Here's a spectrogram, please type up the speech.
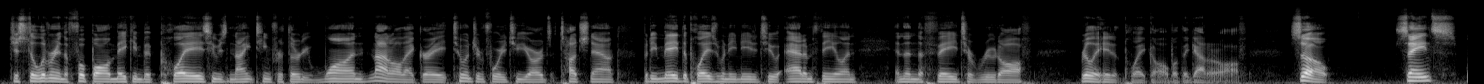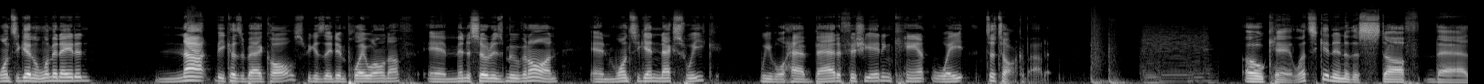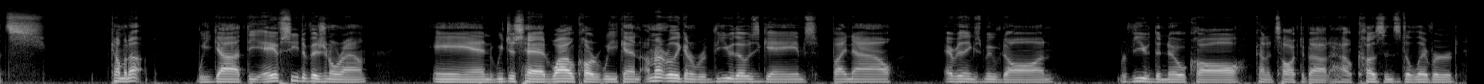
just delivering the football and making big plays. He was 19 for 31, not all that great, 242 yards, a touchdown, but he made the plays when he needed to. Adam Thielen, and then the fade to Rudolph. Really hated the play call, but they got it off. So, Saints once again eliminated, not because of bad calls, because they didn't play well enough, and Minnesota is moving on. And once again, next week, we will have bad officiating. Can't wait to talk about it. Okay, let's get into the stuff that's coming up. We got the AFC divisional round, and we just had wild card weekend. I'm not really going to review those games by now. Everything's moved on. Reviewed the no call, kind of talked about how Cousins delivered.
